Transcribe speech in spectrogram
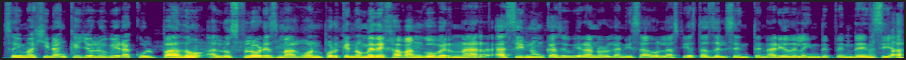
se imaginan que yo le hubiera culpado a los Flores Magón porque no me dejaban gobernar, así nunca se hubieran organizado las fiestas del centenario de la independencia.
